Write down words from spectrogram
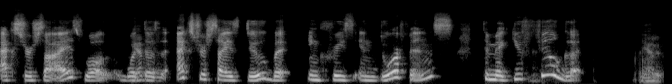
exercise. Well, what yep. does the exercise do but increase endorphins to make you feel good? Right.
